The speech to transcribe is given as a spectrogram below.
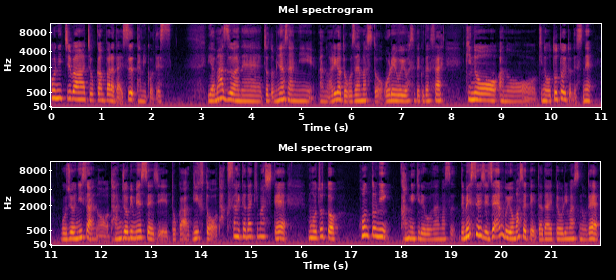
こんにちは、直感パラダイス、タミコです。いや、まずはね、ちょっと皆さんに、あの、ありがとうございますとお礼を言わせてください。昨日、あの、昨日、おとといとですね、52歳の誕生日メッセージとかギフトをたくさんいただきまして、もうちょっと本当に感激でございます。で、メッセージ全部読ませていただいておりますので、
